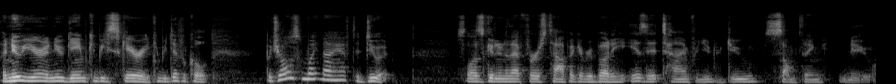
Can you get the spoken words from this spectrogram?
A new year, a new game can be scary, can be difficult, but you also might not have to do it. So let's get into that first topic, everybody. Is it time for you to do something new?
